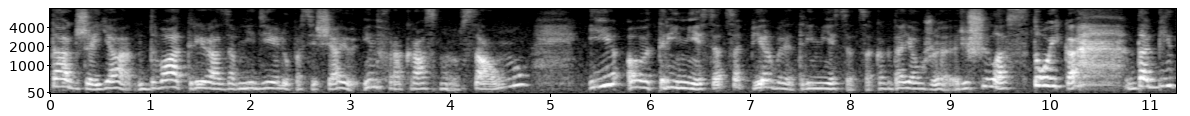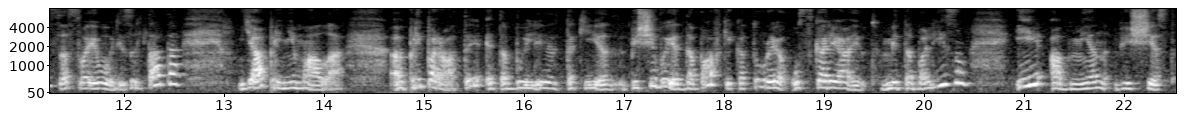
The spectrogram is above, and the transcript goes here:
Также я 2-3 раза в неделю посещаю инфракрасную сауну. И э, три месяца, первые три месяца, когда я уже решила стойко добиться своего результата, я принимала препараты. Это были такие пищевые добавки, которые ускоряют метаболизм и обмен веществ.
